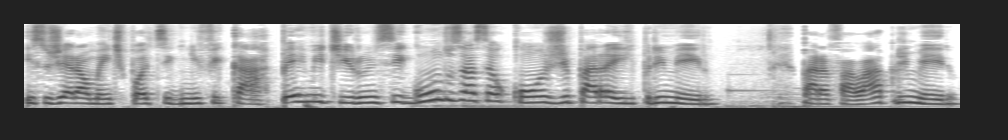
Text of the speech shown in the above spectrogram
isso geralmente pode significar permitir uns segundos a seu cônjuge para ir primeiro, para falar primeiro,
